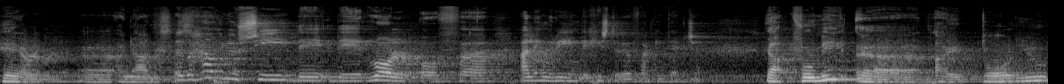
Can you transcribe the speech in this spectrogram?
her uh, analysis. How do you see the, the role of uh, Eileen Gray in the history of architecture? Yeah, for me, uh, I told you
